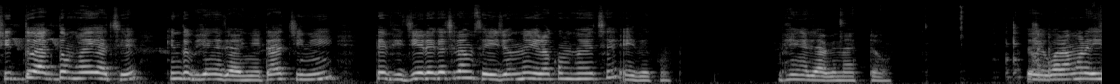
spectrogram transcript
সিদ্ধ একদম হয়ে গেছে, কিন্তু ভেঙে যায়নি। এটা চিনিতে ভিজিয়ে রেখেছিলাম, সেই জন্য এরকম হয়েছে। এই দেখুন, ভেঙে যাবে না একটাও। তো এবার আমার এই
